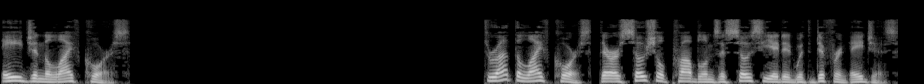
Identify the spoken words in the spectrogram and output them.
Age and the life course Throughout the life course, there are social problems associated with different ages.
